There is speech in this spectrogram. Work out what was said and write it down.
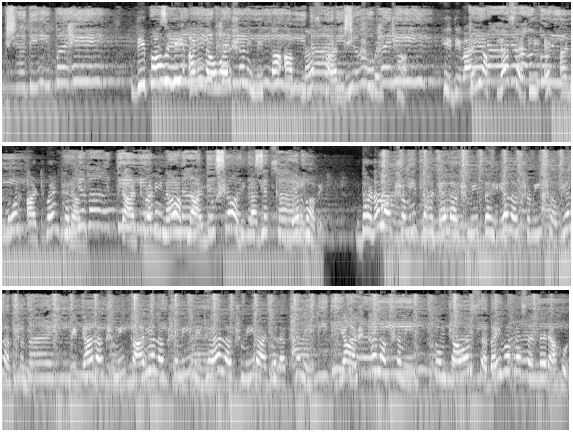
लक्षदीप हे दीपावली आणि नववर्ष निमित्त आपणास हार्दिक शुभेच्छा. ही दिवाळी आपल्यासाठी एक अनमोल आठवण ठरावी. त्या आठवणीनं आपलं आयुष्य अधिकाधिक सुंदर व्हावे. धनलक्ष्मी धान्यलक्ष्मी धैर्यलक्ष्मी शौर्यलक्ष्मी. विद्यालक्ष्मी कार्यलक्ष्मी विजयलक्ष्मी राजलक्ष्मी या अष्टलक्ष्मी तुमच्यावर सदैव प्रसन्न राहोत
